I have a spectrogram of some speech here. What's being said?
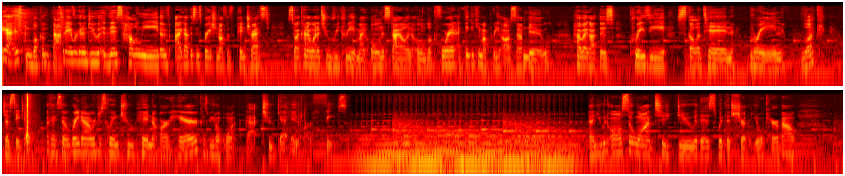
Hey guys, and welcome back. Today we're gonna do this Halloween. I got this inspiration off of Pinterest, so I kind of wanted to recreate my own style and own look for it. I think it came out pretty awesome. New how I got this crazy skeleton brain look. Just stay tuned. Okay, so right now we're just going to pin our hair because we don't want that to get in our face. And you would also want to do this with a shirt that you don't care about.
